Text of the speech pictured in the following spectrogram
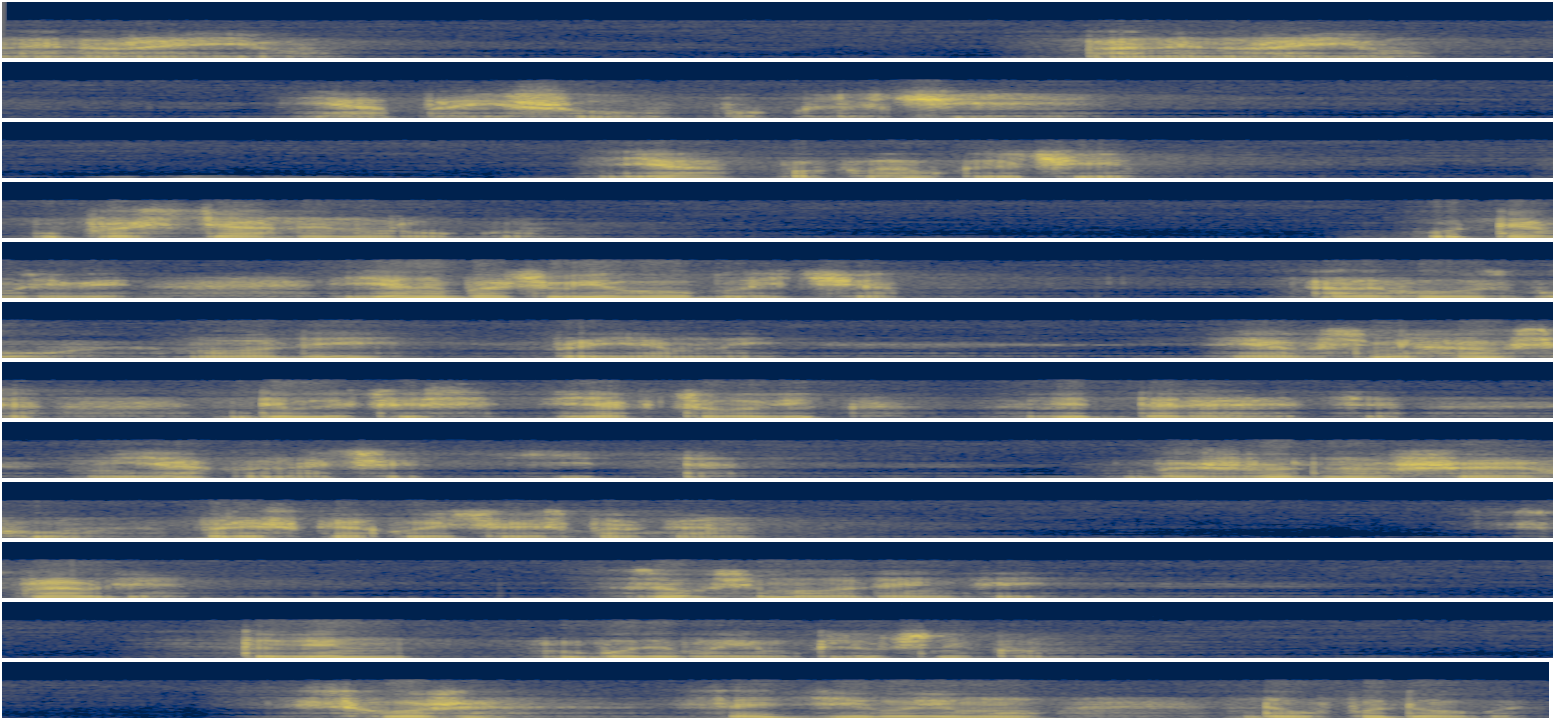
Пане Норею, пане Норею, я прийшов по ключі. Я поклав ключі у простягнену руку. У темряві я не бачив його обличчя, але голос був молодий, приємний. Я всміхався, дивлячись, як чоловік віддаляється, м'яко, наче кіт, без жодного шереху перескакує через паркан. Справді, зовсім молоденький, то він буде моїм ключником. Схоже, це діло йому до вподоби.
